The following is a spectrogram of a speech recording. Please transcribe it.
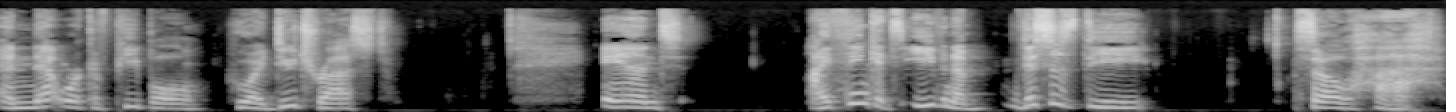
a network of people who i do trust. And i think it's even a this is the so ah,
